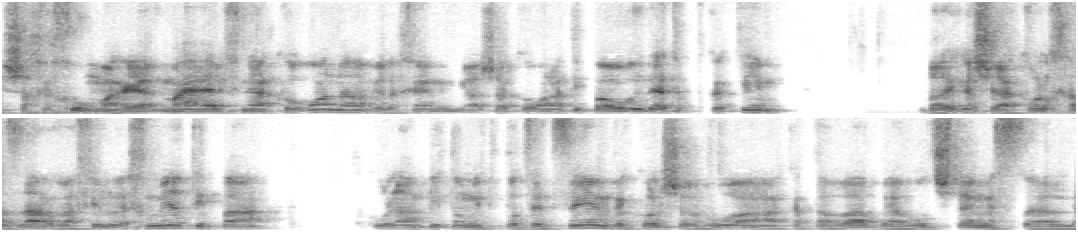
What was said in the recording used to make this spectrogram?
שכחו מה היה, מה היה לפני הקורונה ולכן בגלל שהקורונה טיפה הורידה את הפקקים ברגע שהכל חזר ואפילו החמיר טיפה כולם פתאום מתפוצצים וכל שבוע כתבה בערוץ 12 על,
